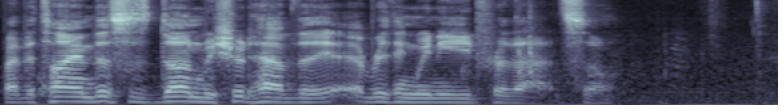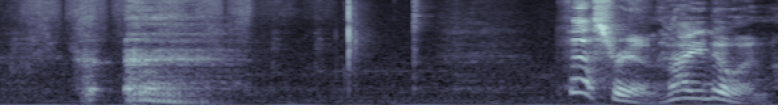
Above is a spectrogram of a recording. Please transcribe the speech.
By the time this is done, we should have the everything we need for that. So Thesrian, how you doing?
